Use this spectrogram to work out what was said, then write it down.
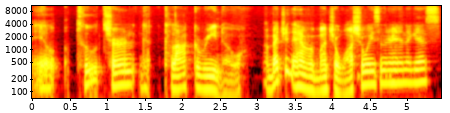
A two turn clockerino. I bet you they have a bunch of washaways in their hand, I guess.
